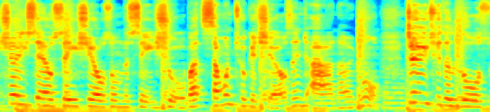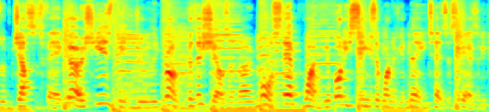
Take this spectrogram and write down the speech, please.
She sells seashells on the seashore, but someone took her shells and are no more. Due to the laws of justice fair go, she has been duly wrong because her shells are no more. Step 1. Your body sees that one of your needs has a scarcity.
